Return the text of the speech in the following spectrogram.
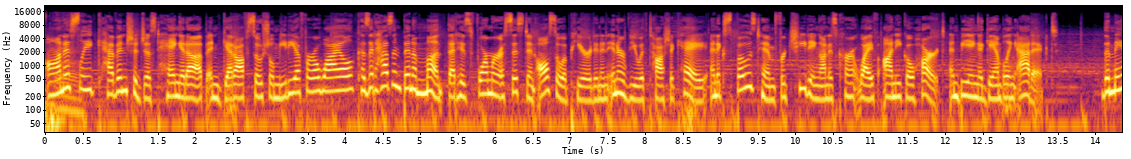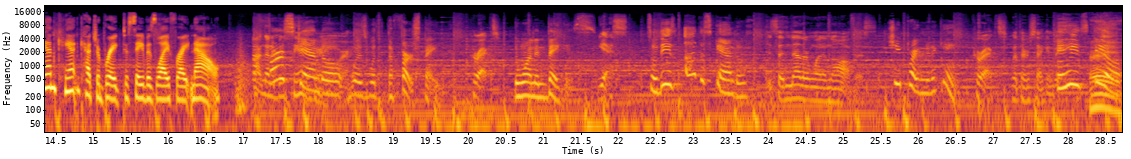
Honestly, Kevin should just hang it up and get off social media for a while, because it hasn't been a month that his former assistant also appeared in an interview with Tasha K and exposed him for cheating on his current wife, Eniko Hart, and being a gambling addict. The man can't catch a break to save his life right now. The first scandal was with the first baby, correct. the one in Vegas. Yes, So these other scandals, it's another one in the office. She pregnant again. Correct, with her second And baby. he's still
